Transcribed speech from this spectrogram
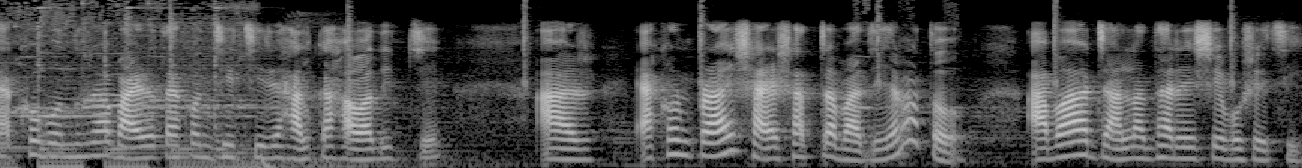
দেখো বন্ধুরা, বাইরে তো এখন ঝিরঝিরে হালকা হাওয়া দিচ্ছে। আর এখন প্রায় সাড়ে সাতটা বাজে, জানো তো? আবার জানলার ধারে এসে বসেছি।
